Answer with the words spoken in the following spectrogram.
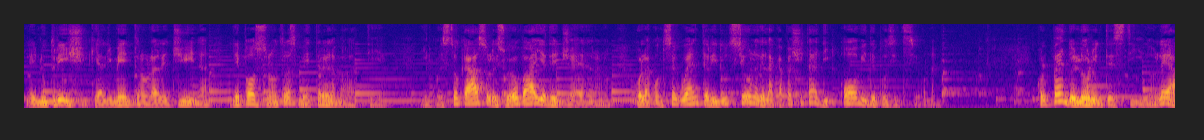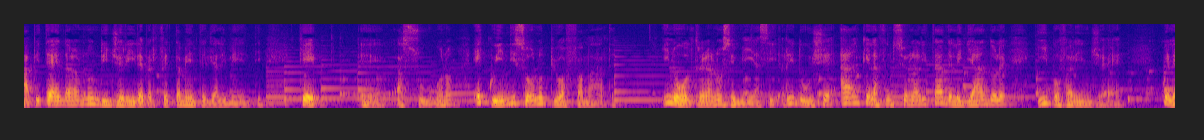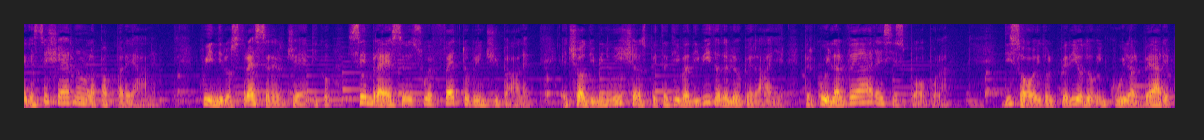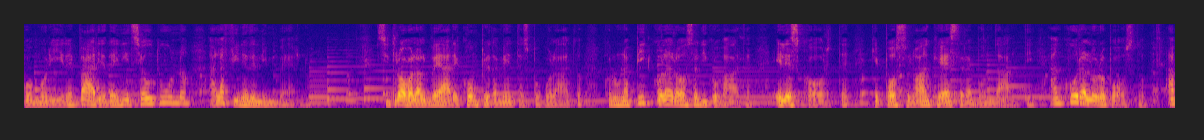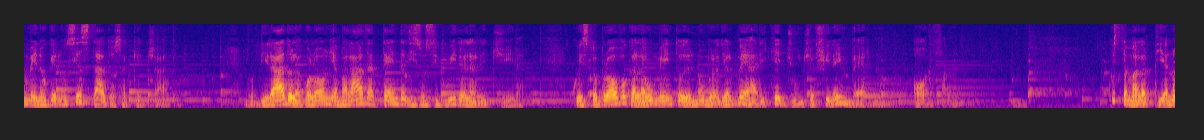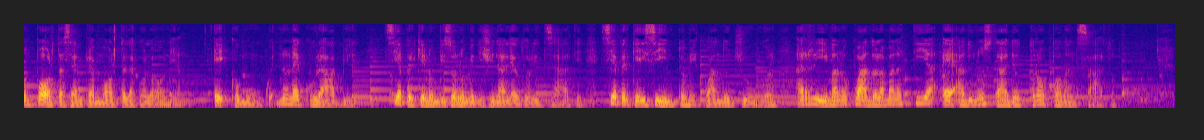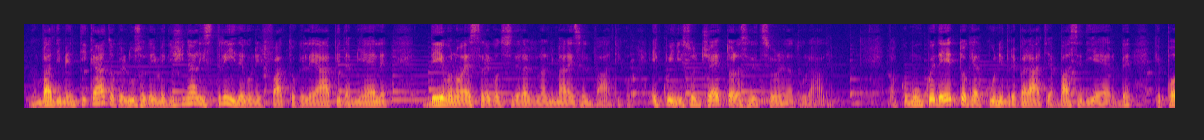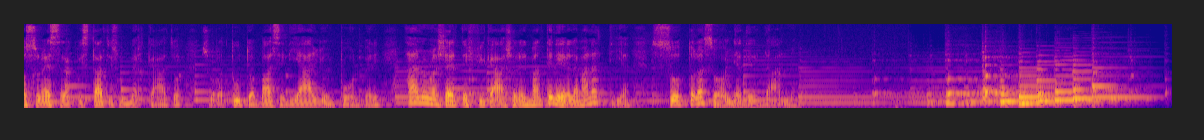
Le nutrici che alimentano la regina le possono trasmettere la malattia. In questo caso le sue ovaie degenerano con la conseguente riduzione della capacità di ovideposizione. Colpendo il loro intestino, le api tendono a non digerire perfettamente gli alimenti che eh, assumono e quindi sono più affamate. Inoltre la nosemiasi riduce anche la funzionalità delle ghiandole ipofaringee, quelle che secernono la pappa reale. Quindi lo stress energetico sembra essere il suo effetto principale e ciò diminuisce l'aspettativa di vita delle operaie, per cui l'alveare si spopola. Di solito il periodo in cui l'alveare può morire varia da inizio autunno alla fine dell'inverno. Si trova l'alveare completamente spopolato con una piccola rosa di covata e le scorte, che possono anche essere abbondanti, ancora al loro posto, a meno che non sia stato saccheggiato. Di rado la colonia malata tende di sostituire la regina. Questo provoca l'aumento del numero di alveari che giunge a fine inverno orfano. Questa malattia non porta sempre a morte la colonia e comunque non è curabile, sia perché non vi sono medicinali autorizzati, sia perché i sintomi, quando giungono, arrivano quando la malattia è ad uno stadio troppo avanzato. Non va dimenticato che l'uso dei medicinali stride con il fatto che le api da miele devono essere considerate un animale selvatico e quindi soggetto alla selezione naturale. Va comunque detto che alcuni preparati a base di erbe, che possono essere acquistati sul mercato, soprattutto a base di aglio in polveri, hanno una certa efficacia nel mantenere la malattia sotto la soglia del danno.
